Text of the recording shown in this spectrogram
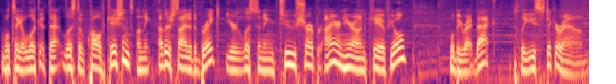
We'll take a look at that list of qualifications on the other side of the break. You're listening to Sharper Iron here on KFUO. We'll be right back. Please stick around.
